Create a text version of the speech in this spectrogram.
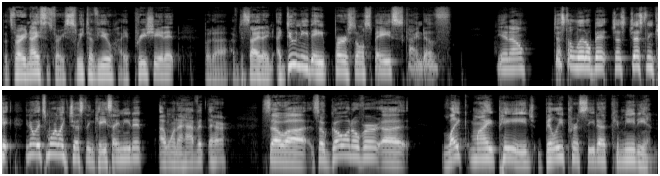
That's very nice. It's very sweet of you. I appreciate it. But uh, I've decided I, do need a personal space, kind of. You know, just a little bit, just just in case. You know, it's more like just in case I need it. I want to have it there. So uh, so go on over, uh, like my page, Billy Procida Comedian.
